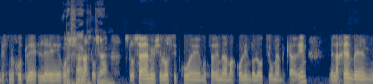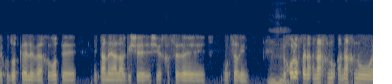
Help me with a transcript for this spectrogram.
בסמיכות לראש השנה, שלושה, כן. שלושה ימים שלא סיפקו מוצרים למרכולים ולא הוציאו מהמקררים, ולכן בנקודות כאלה ואחרות ניתן היה להרגיש שחסר מוצרים. Mm-hmm. בכל אופן, אנחנו, אנחנו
